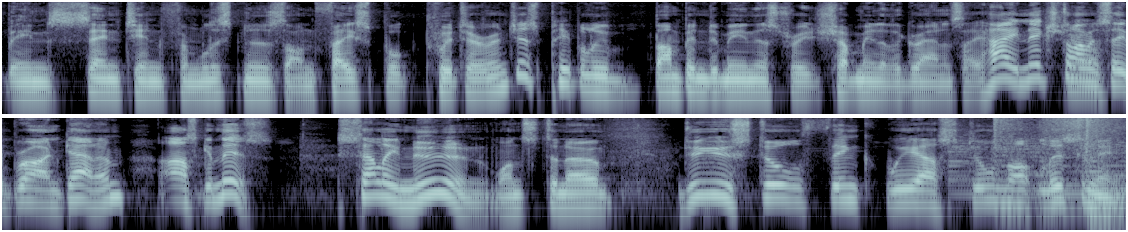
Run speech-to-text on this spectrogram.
being sent in from listeners on Facebook, Twitter, and just people who bump into me in the street, shove me to the ground, and say, "Hey, next time I see Brian Canham, ask him this." Sally Noonan wants to know: Do you still think we are still not listening?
